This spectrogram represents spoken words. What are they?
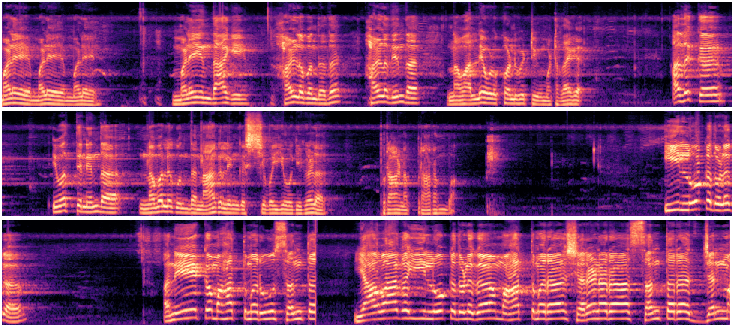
ಮಳೆ ಮಳೆ ಮಳೆ. ಮಳೆಯಿಂದಾಗಿ ಹಳ್ಳ ಬಂದದ. ಹಳ್ಳದಿಂದ ನಾವು ಅಲ್ಲೇ ಉಳ್ಕೊಂಡು ಬಿಟ್ಟಿವಿ ಮಠದಾಗ. ಅದಕ್ಕೆ ಇವತ್ತಿನಿಂದ ನವಲಗುಂದ ನಾಗಲಿಂಗ ಶಿವಯೋಗಿಗಳ ಪುರಾಣ ಪ್ರಾರಂಭ. ಈ ಲೋಕದೊಳಗ ಅನೇಕ ಮಹಾತ್ಮರು ಸಂತ ಯಾವಾಗ ಈ ಲೋಕದೊಳಗ ಮಹಾತ್ಮರ ಶರಣರ ಸಂತರ ಜನ್ಮ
